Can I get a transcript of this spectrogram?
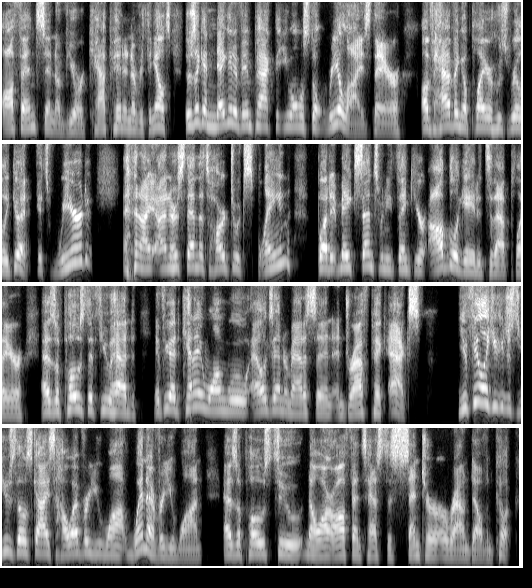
offense and of your cap hit and everything else, there's like a negative impact that you almost don't realize there of having a player who's really good. It's weird. And I, understand that's hard to explain, but it makes sense when you think you're obligated to that player, as opposed if you had if you had Kene Nwangwu, Alexander Mattison, and draft pick X, you feel like you could just use those guys however you want, whenever you want, as opposed to no, our offense has to center around Dalvin Cook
